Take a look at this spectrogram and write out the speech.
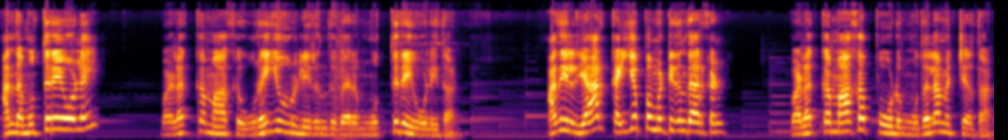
அந்த முத்திரை ஓலை? வழக்கமாக உறையூரிலிருந்து வரும் முத்திரை ஓலைதான். அதில் யார் கையொப்பமிட்டிருந்தார்கள்? வழக்கமாக போடும் முதலமைச்சர்தான்.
